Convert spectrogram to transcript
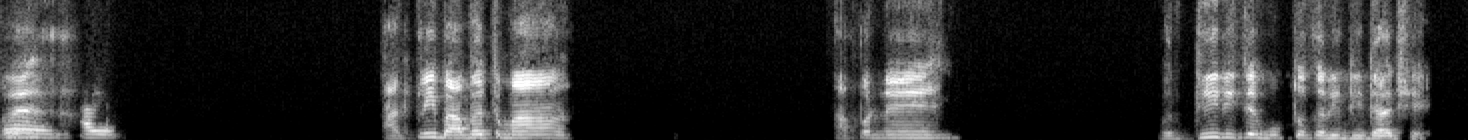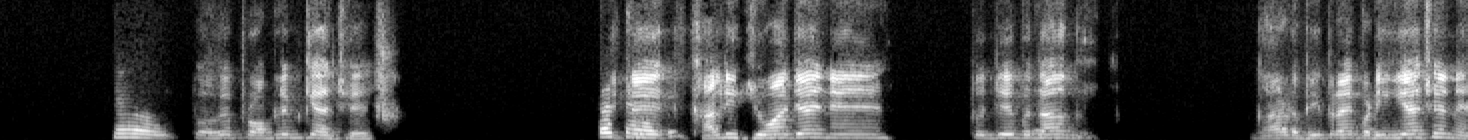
હવે આવ્યો. આટલી બાબતમાં આપણને બધી રીતે મુક્ત કરી દીધા છે. તો હવે પ્રોબ્લેમ ક્યાં છે? એટલે ખાલી જોવા જાય ને તો જે બધા ગાઢ અભિપ્રાય પડી ગયા છે ને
